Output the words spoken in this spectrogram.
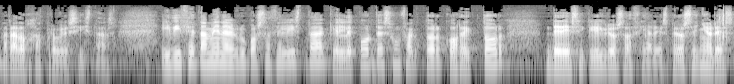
paradojas progresistas. Y dice también el Grupo Socialista que el deporte es un factor corrector de desequilibrios sociales. Pero, señores,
